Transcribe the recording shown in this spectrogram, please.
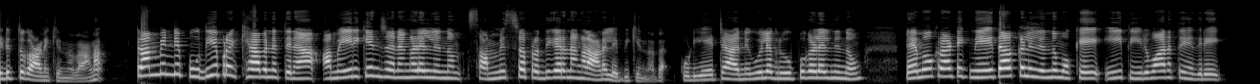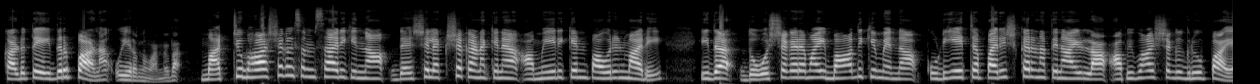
എടുത്തു കാണിക്കുന്നതാണ്. ട്രംപിന്റെ പുതിയ പ്രഖ്യാപനത്തിന് അമേരിക്കൻ ജനങ്ങളിൽ നിന്നും സമ്മിശ്ര പ്രതികരണങ്ങളാണ് ലഭിക്കുന്നത്. കുടിയേറ്റ അനുകൂല ഗ്രൂപ്പുകളിൽ നിന്നും ഡെമോക്രാറ്റിക് നേതാക്കളിൽ നിന്നുമൊക്കെ ഈ തീരുമാനത്തിനെതിരെ കടുത്ത എതിർപ്പാണ് ഉയർന്നു വന്നത്. മറ്റു ഭാഷകൾ സംസാരിക്കുന്ന ദശലക്ഷക്കണക്കിന് അമേരിക്കൻ പൗരന്മാരെ ഇത് ദോഷകരമായി ബാധിക്കുമെന്ന കുടിയേറ്റ പരിഷ്കരണത്തിനായുള്ള അഭിഭാഷക ഗ്രൂപ്പായ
